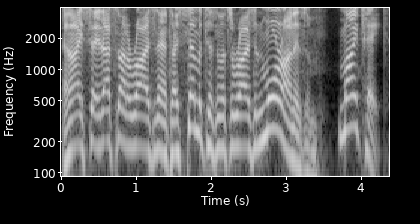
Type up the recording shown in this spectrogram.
And I say that's not a rise in anti Semitism, that's a rise in moronism. My take.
